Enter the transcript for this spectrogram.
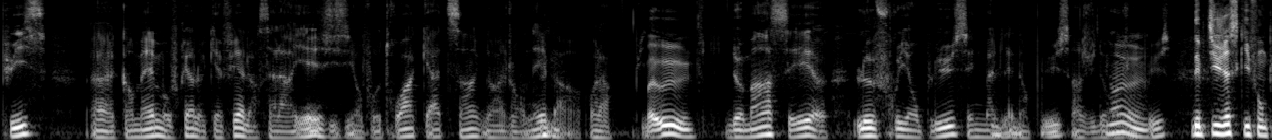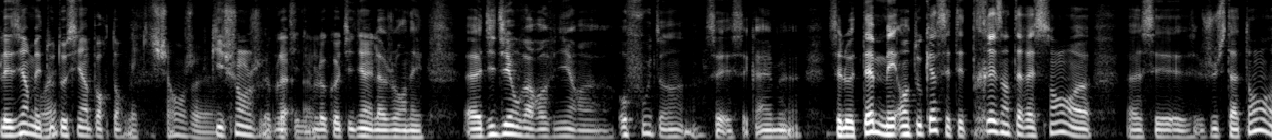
puissent euh, quand même offrir le café à leurs salariés. Si, si en faut 3, 4, 5 dans la journée, bah voilà. Puis Bah oui. demain, c'est euh, le fruit en plus, c'est une madeleine en plus, un jus d'orange Ouais, en plus, Des petits gestes qui font plaisir, mais Ouais. tout aussi importants. mais qui changent. euh, qui changent le la- quotidien. le quotidien et la journée. Euh, Didier, on va revenir au foot. hein. C'est quand même c'est le thème, mais en tout cas, c'était très intéressant. c'est juste à temps.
